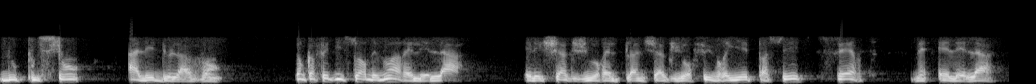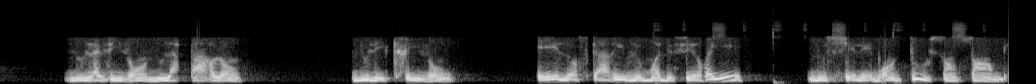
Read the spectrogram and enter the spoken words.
nous puissions aller de l'avant. Donc en fait, l'histoire des Noirs, elle est là. Elle est chaque jour, elle plane chaque jour. Février passé, certes, mais elle est là nous la vivons, nous la parlons, nous l'écrivons. Et lorsqu'arrive le mois de février, nous célébrons tous ensemble.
